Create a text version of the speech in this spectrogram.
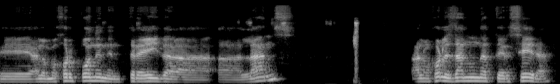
Eh, a lo mejor ponen en trade a, Lance, a lo mejor les dan una tercera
